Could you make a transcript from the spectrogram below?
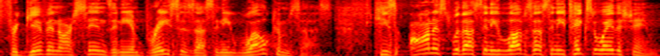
forgiven our sins, and He embraces us, and He welcomes us. He's honest with us, and He loves us, and He takes away the shame.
